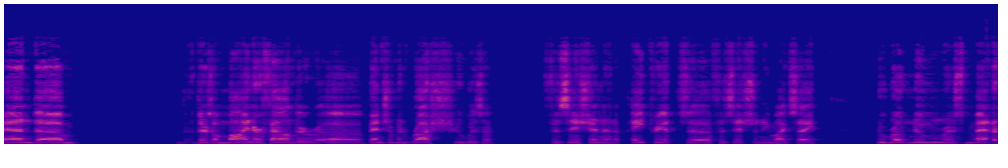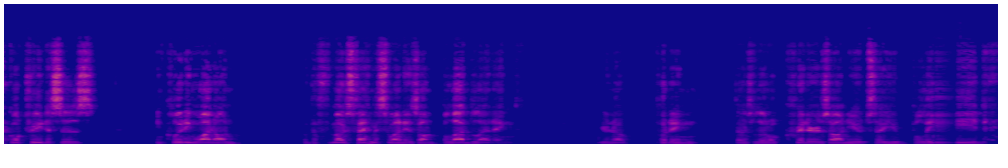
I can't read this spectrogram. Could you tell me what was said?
And um, there's a minor founder, uh, Benjamin Rush, who was a physician and a patriot uh, physician, you might say, who wrote numerous medical treatises, including one on the most famous one is on bloodletting, you know, putting those little critters on you so you bleed.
